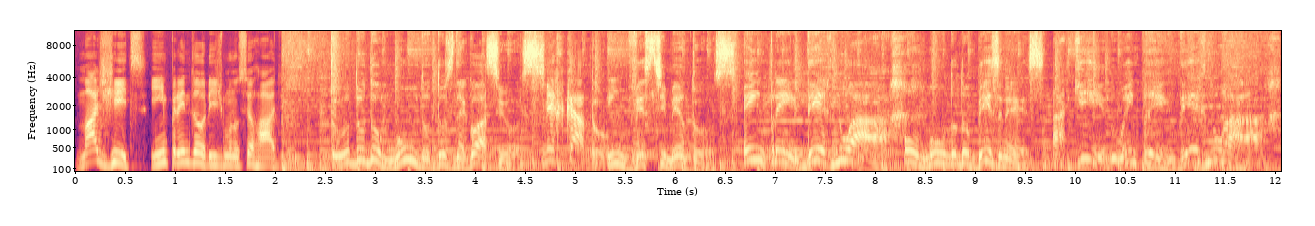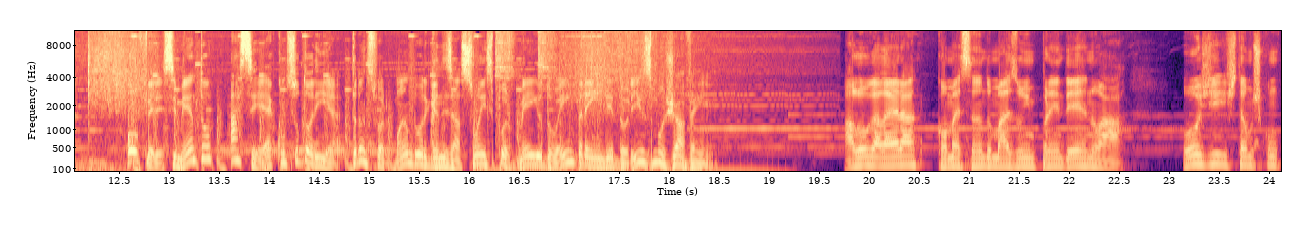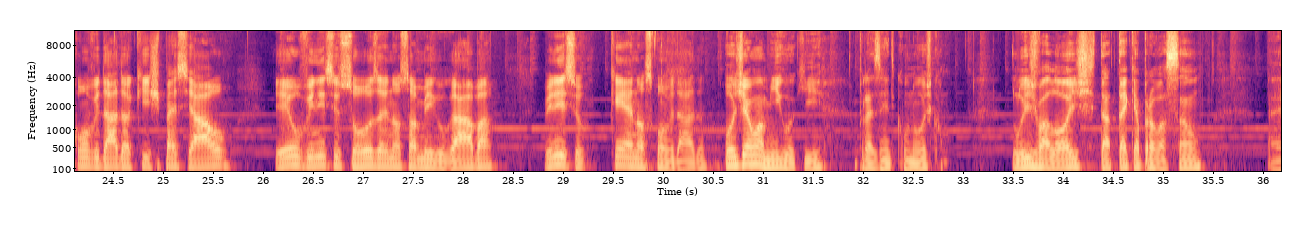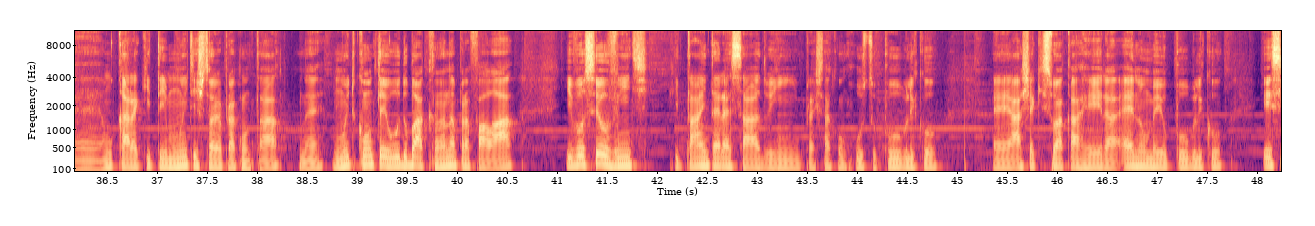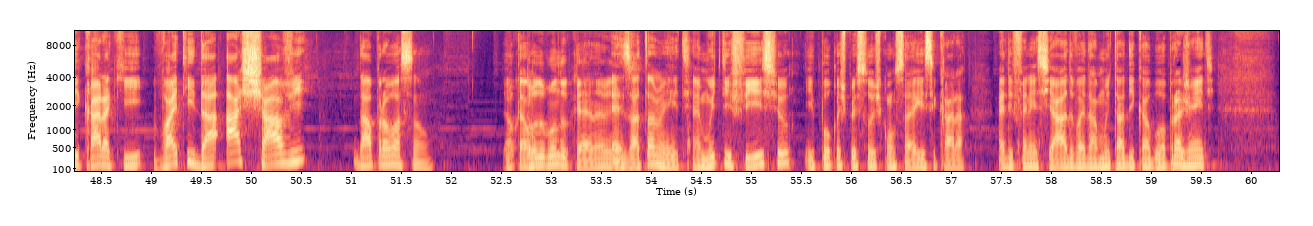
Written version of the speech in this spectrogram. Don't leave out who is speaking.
Speaker 1: mais hits e empreendedorismo no seu rádio.
Speaker 2: Tudo do mundo dos negócios, mercado, investimentos, empreender no ar. O mundo do business, aqui no Empreender no Ar.
Speaker 3: Oferecimento ACE Consultoria, transformando organizações por meio do empreendedorismo jovem.
Speaker 4: Alô, galera, começando mais um Empreender no Ar. Hoje estamos com um convidado aqui especial, eu, Vinícius Souza e nosso amigo Gaba. Vinícius, quem é nosso convidado?
Speaker 5: Hoje é um amigo aqui, presente conosco, Luiz Valois, da Tec Aprovação. É um cara que tem muita história para contar, né? Muito conteúdo bacana para falar. E você ouvinte que está interessado em prestar concurso público, é, acha que sua carreira é no meio público, esse cara aqui vai te dar a chave da aprovação.
Speaker 4: É o que todo mundo quer, né? Vinícius?
Speaker 5: Exatamente. É muito difícil e poucas pessoas conseguem. Esse cara é diferenciado, vai dar muita dica boa pra gente.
